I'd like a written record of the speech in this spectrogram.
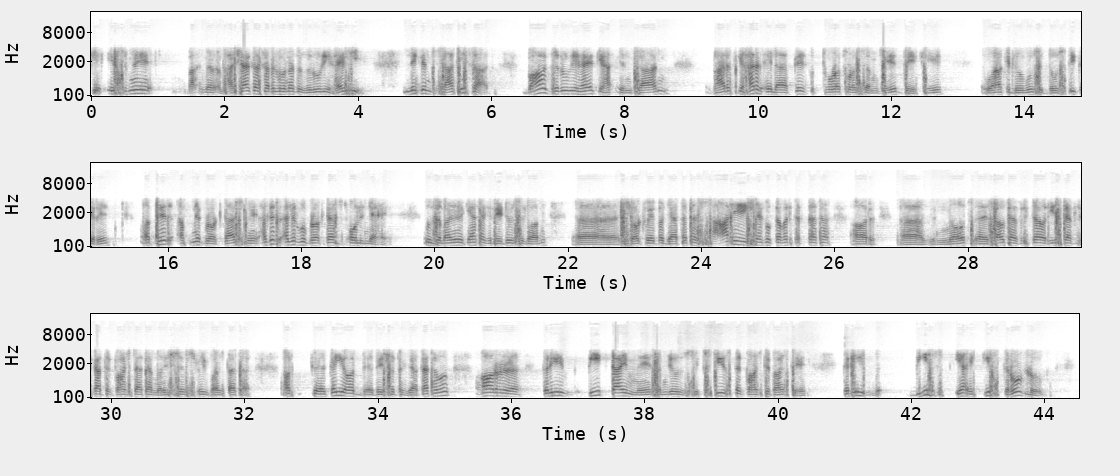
कि इसमें भाषा का सरल होना तो ज़रूरी है ही, लेकिन साथ ही साथ बहुत ज़रूरी है कि इंसान भारत के हर इलाके को थोड़ा थोड़ा समझे, देखे वहाँ के लोगों से दोस्ती करे और फिर अपने ब्रॉडकास्ट में, अगर अगर वो ब्रॉडकास्ट ऑल इंडिया है, उस जमाने में क्या था कि रेडियो सिलोन शॉर्ट वेव पर जाता था, सारे एशिया को कवर करता था और नॉर्थ साउथ अफ्रीका और ईस्ट अफ्रीका तक पहुँचता था मॉरिशस भी पहुँचता था और कई और देशों तक जाता था वो और करीब पीक टाइम में, समझो सिक्सटीज तक पहुँचते पहुँचते करीब 20 या 21 करोड़ लोग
